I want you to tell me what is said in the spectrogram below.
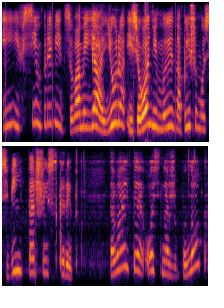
І всім привіт! З вами я, Юра, і сьогодні ми напишемо свій перший скрипт. Давайте ось наш блок.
